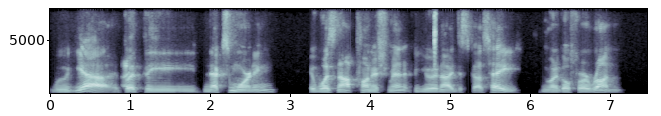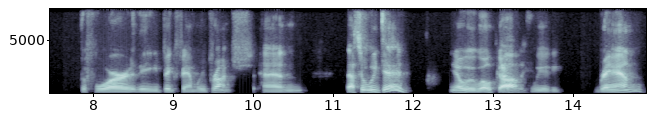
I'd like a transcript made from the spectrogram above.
We, yeah, but I, the next morning, it was not punishment. You and I discussed, "Hey, you want to go for a run before the big family brunch?" And that's what we did. You know, we woke exactly. up, we ran.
